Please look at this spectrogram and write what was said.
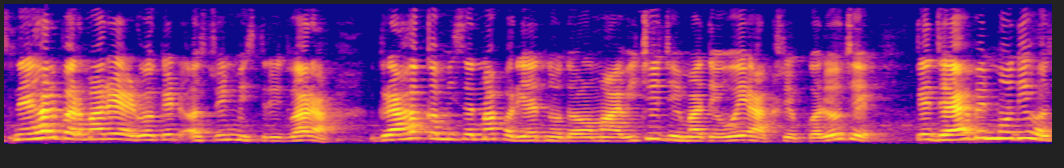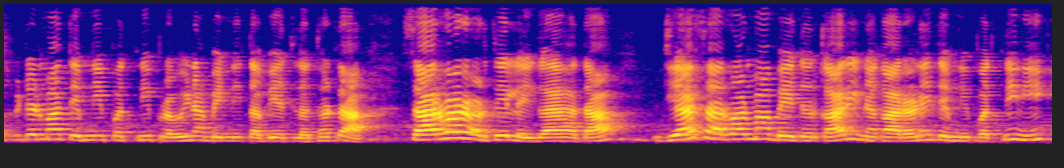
સ્નેહલ પરમારે એડવોકેટ અશ્વિન મિસ્ત્રી દ્વારા ગ્રાહક કમિશનમાં ફરિયાદ નોંધવામાં આવી છે, જેમાં તેઓએ આક્ષેપ કર્યો છે કે જયાબેન મોદી હોસ્પિટલમાં તેમની પત્ની પ્રવીણાબેનની તબિયત લથડતા સારવાર અર્થે લઈ ગયા હતા. જ્યાં સારવારમાં બેદરકારીના કારણે તેમની પત્નીની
